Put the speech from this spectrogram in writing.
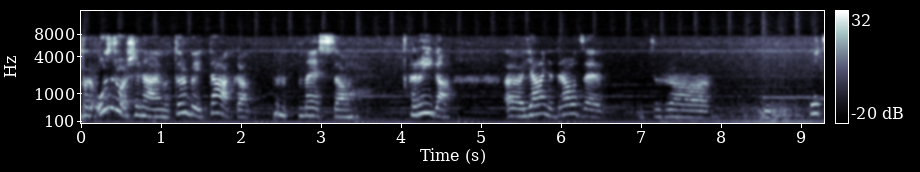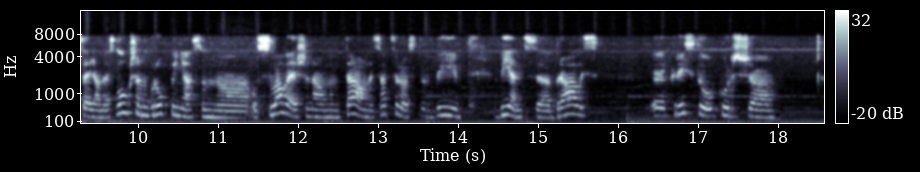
Par uzdrošinājumu tur bija tā, ka mēs um, Rīgā, uh, Jāņa draugzē, tur uh, pulcējāmies lūkšanas grupiņās un uh, uz slavēšanām un tā. Un es atceros, tur bija viens uh, brālis uh, Kristu, kurš, uh,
